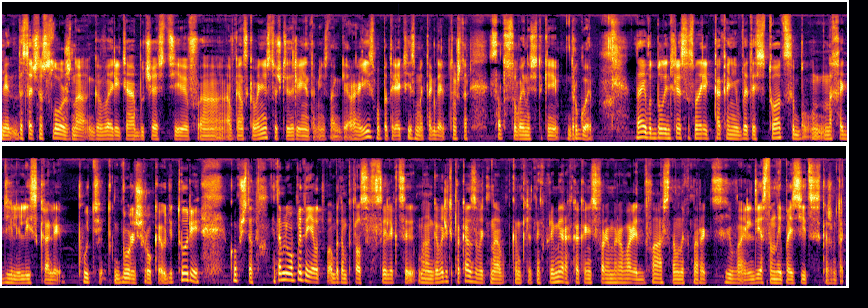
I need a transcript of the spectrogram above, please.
или достаточно сложно говорить об участии в афганской войне с точки зрения, там, я не знаю, героизма, патриотизма и так далее, потому что статус войны все-таки другой. Да, и вот было интересно смотреть, как они в этой ситуации находили или искали путь к более широкой аудитории, к обществу. И там любопытно, я вот об этом пытался в своей лекции а, говорить, показывать на конкретных примерах, как они сформировали два основных нарратива, или две основные позиции, скажем так,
